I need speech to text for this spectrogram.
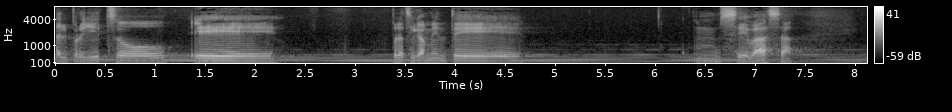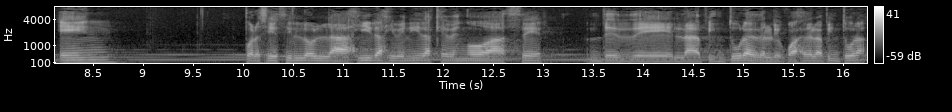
El proyecto eh, prácticamente mm, se basa en, por así decirlo, las idas y venidas que vengo a hacer desde la pintura, desde el lenguaje de la pintura,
